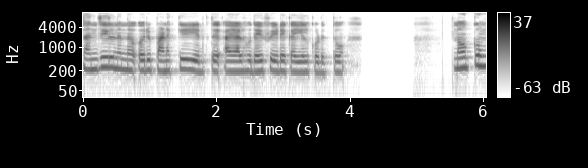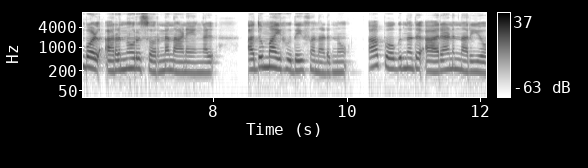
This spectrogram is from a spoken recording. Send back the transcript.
സഞ്ചിയിൽ നിന്ന് ഒരു പണക്കിഴിയെടുത്ത് അയാൾ ഹുദൈഫയുടെ കയ്യിൽ കൊടുത്തു. നോക്കുമ്പോൾ അറുന്നൂറ് സ്വർണ നാണയങ്ങൾ അതുമായി ഹുദൈഫ നടന്നു. "ആ പോകുന്നത് ആരാണെന്നറിയോ.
